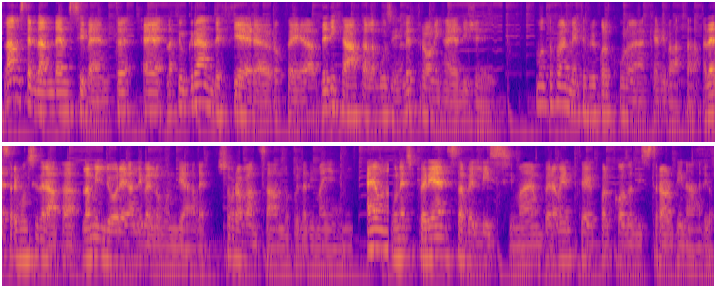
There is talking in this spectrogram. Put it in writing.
L'Amsterdam Dance Event è la più grande fiera europea dedicata alla musica elettronica e a DJ molto probabilmente per qualcuno è anche arrivata ad essere considerata la migliore a livello mondiale, sopravanzando quella di Miami. È un'esperienza un bellissima, è un veramente qualcosa di straordinario.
